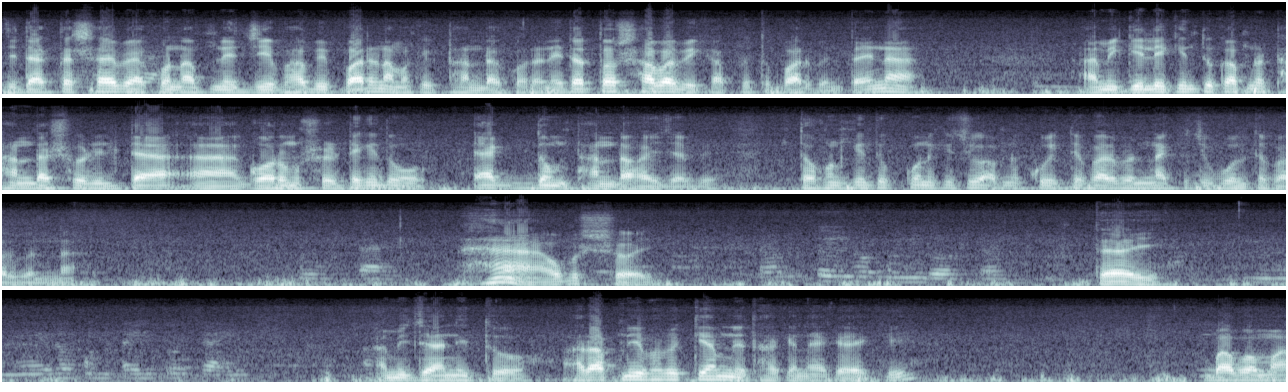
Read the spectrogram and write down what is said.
যে ডাক্তার সাহেব এখন আপনি যেভাবে পারেন আমাকে ঠান্ডা করেন এটা তো স্বাভাবিক আপনি তো পারবেন তাই না? আমি গেলে কিন্তু আপনার ঠান্ডা শরীরটা গরম শরীরটা কিন্তু একদম ঠান্ডা হয়ে যাবে তখন কিন্তু কোনো কিছু আপনি কইতে পারবেন না কিছু বলতে পারবেন না। হ্যাঁ অবশ্যই। তাই। আমি জানি তো। আর আপনি এভাবে কেমনে থাকেন একা একই বাবা মা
